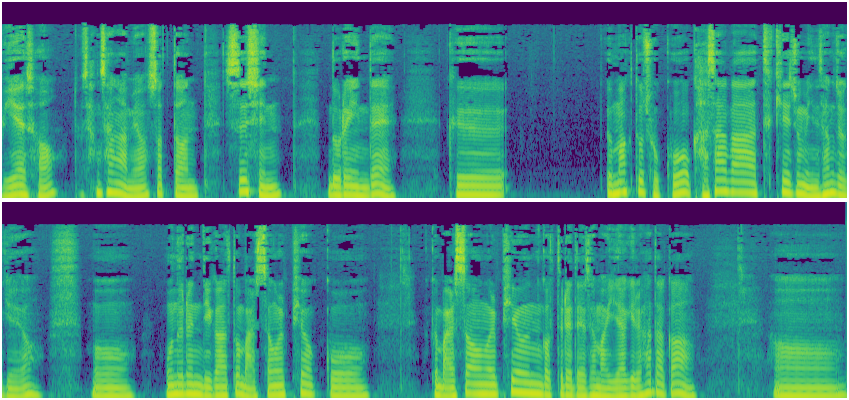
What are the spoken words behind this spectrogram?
위해서 상상하며 썼던 쓰신 노래인데 그 음악도 좋고 가사가 특히 좀 인상적이에요. 뭐 오늘은 네가 또 말썽을 피웠고 그 말썽을 피운 것들에 대해서 막 이야기를 하다가 어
